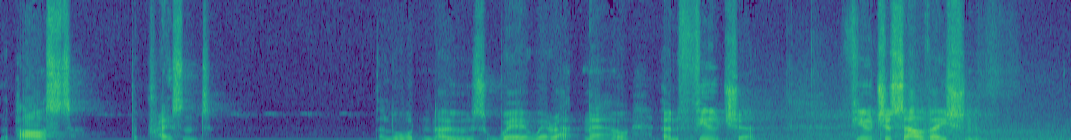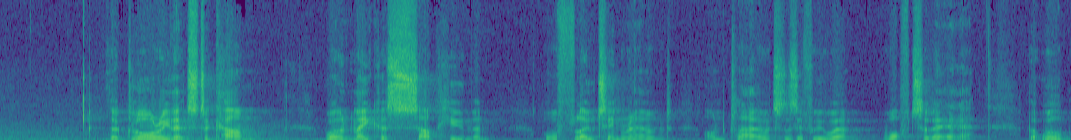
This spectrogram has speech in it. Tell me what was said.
the past, the present, the Lord knows where we're at now, and future, future salvation, the glory that's to come won't make us subhuman or floating round on clouds as if we were wafts of air, but will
